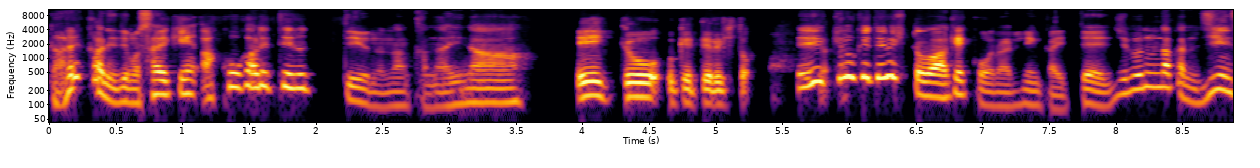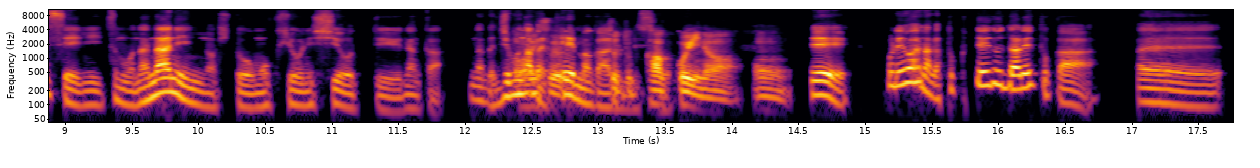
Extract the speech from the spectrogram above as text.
誰かにでも最近憧れてるっていうのなんかないな。影響を受けてる人。影響を受けてる人は結構何人かいて、自分の中の人生にいつも7人の人を目標にしようっていう、なんか、なんか自分の中でテーマがあるんですよちょっとかっ。こいいな。うん。で、これはなんか特定の誰とか、えー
